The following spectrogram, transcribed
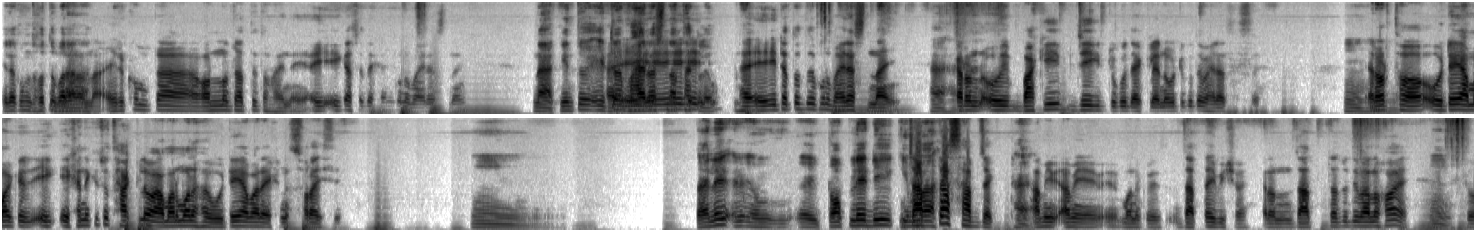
এরকম তো হতে পারে না না, এরকমটা অন্য জাতে তো হয় নাই। এই এই গাছে দেখেন কোনো ভাইরাস নাই। না কিন্তু এটা হ্যাঁ, ভাইরাস না থাকলেও। হ্যাঁ এটা তো কোনো ভাইরাস নাই। হ্যাঁ হ্যাঁ। কারণ ওই বাকি যেইটুকু দেখলেন ওইটুকুতে ভাইরাস আছে। এর অর্থ ওইটাই আমাকে এখানে কিছু থাকলেও আমার মনে হয় ওইটাই আবার এখানে ছড়াইছে। তাহলে এই টপ লেডি জাতটা সাবজেক্ট হ্যাঁ। আমি আমি মনে করি জাতটাই বিষয়। কারণ জাতটা যদি ভালো হয় হুম। তো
